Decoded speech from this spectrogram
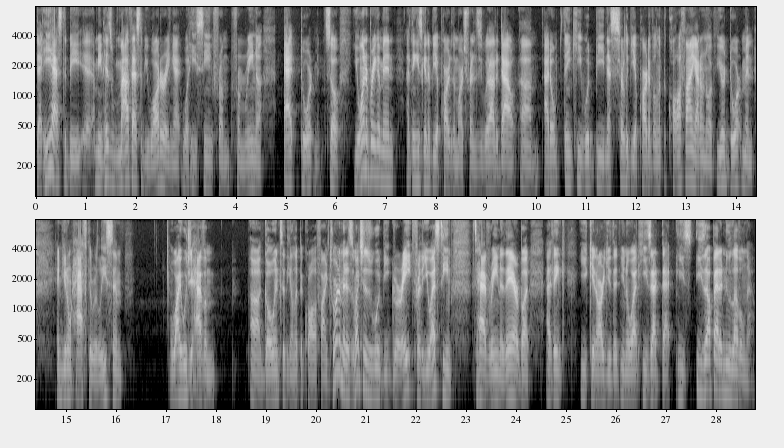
that he has to be I mean his mouth has to be watering at what he's seeing from from Reyna at Dortmund. So you want to bring him in. I think he's going to be a part of the March Frenzy without a doubt. Um, I don't think he would be necessarily be a part of Olympic qualifying. I don't know if you're Dortmund and you don't have to release him. Why would you have him uh, go into the Olympic qualifying tournament? As much as it would be great for the U.S. team to have Reyna there, but I think you can argue that you know what he's at that he's he's up at a new level now.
